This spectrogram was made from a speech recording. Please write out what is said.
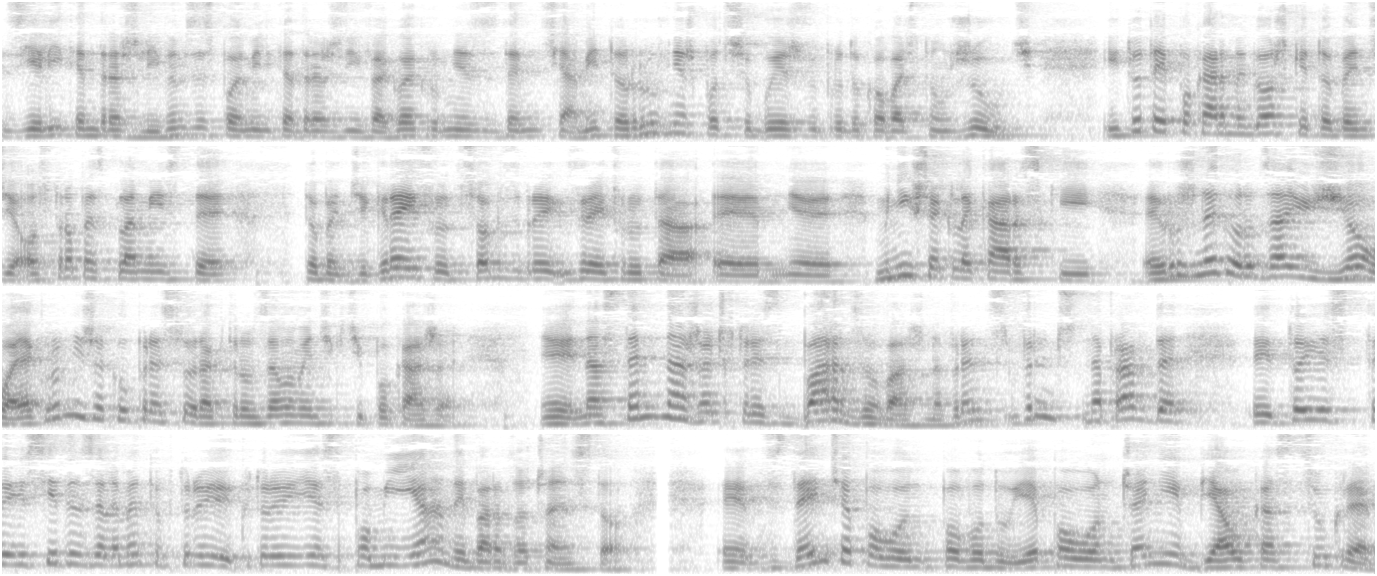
z jelitem drażliwym, zespołem jelita drażliwego, jak również z dęciami, to również potrzebujesz wyprodukować tą żółć. I tutaj pokarmy gorzkie to będzie ostropes plamisty, to będzie grejpfrut, sok z grejpfruta, e, e, mniszek lekarski, różnego rodzaju rodzaju zioła, jak również akupresura, którą za momencik Ci pokażę. E, następna rzecz, która jest bardzo ważna, wręcz, wręcz naprawdę e, to jest, to jest jeden z elementów, który, który jest pomijany bardzo często. E, wzdęcia powoduje połączenie białka z cukrem.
